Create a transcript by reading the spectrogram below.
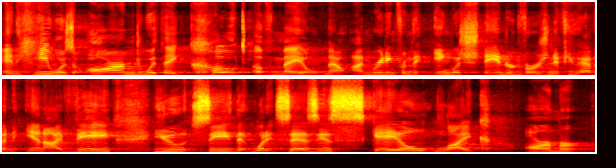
and he was armed with a coat of mail. Now, I'm reading from the English Standard Version. If you have an NIV, you see that what it says is scale like armor.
